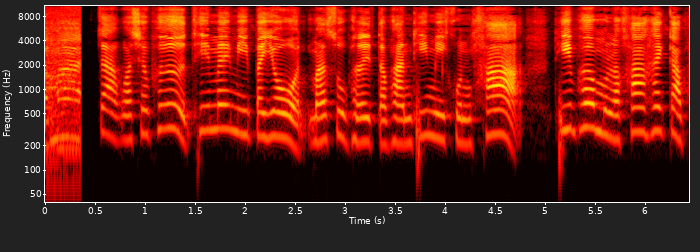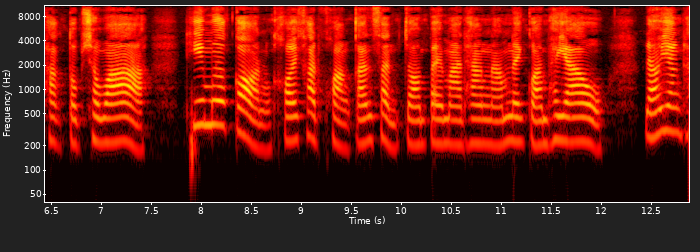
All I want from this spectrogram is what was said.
ลไม้จากวัชพืชที่ไม่มีประโยชน์มาสู่ผลิตภัณฑ์ที่มีคุณค่า ที่เพิ่มมูลค่าให้กับผักตบชวา ที่เมื่อก่อนคอยขัดขวางการสัญจรไปมาทางน้ำในกวานพะเยา แล้วยังท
